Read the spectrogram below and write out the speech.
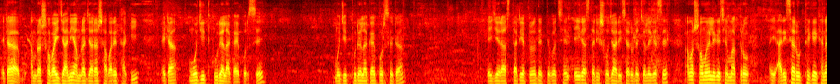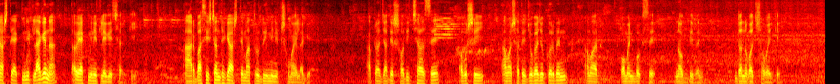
এটা আমরা সবাই জানি, আমরা যারা সাভারে থাকি, এটা মজিদপুর এলাকায় পড়ছে। মজিদপুর এলাকায় পড়ছে এটা। এই যে রাস্তাটি আপনারা দেখতে পাচ্ছেন, এই রাস্তাটি সোজা আরিসা রোডে চলে গেছে। আমার সময় লেগেছে মাত্র এই আরিসা রোড থেকে এখানে আসতে এক মিনিট লাগে না, তাও এক মিনিট লেগেছে আর কি। আর বাস স্ট্যান্ড থেকে আসতে মাত্র দুই মিনিট সময় লাগে। আপনারা যাদের সদিচ্ছা আছে, অবশ্যই আমার সাথে যোগাযোগ করবেন, আমার কমেন্ট বক্সে নক দিবেন। ধন্যবাদ সবাইকে।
